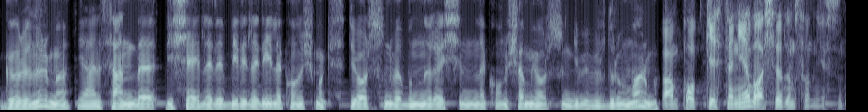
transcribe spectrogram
görünür mü? Yani sen de bir şeyleri birileriyle konuşmak istiyorsun ve bunları eşinle konuşamıyorsun gibi bir durum var mı? Ben podcast'e niye başladım sanıyorsun?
